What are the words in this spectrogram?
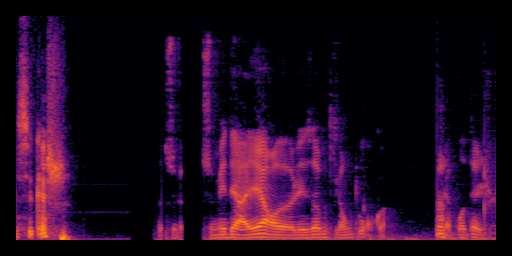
Elle se cache. Elle se, met derrière les hommes qui l'entourent, quoi. Qui Ah. la protègent.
